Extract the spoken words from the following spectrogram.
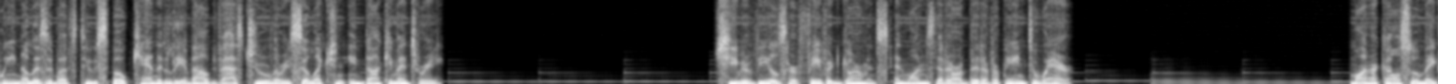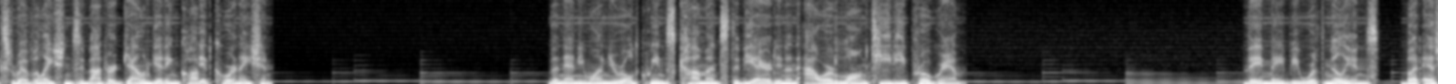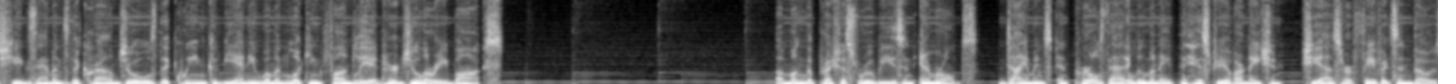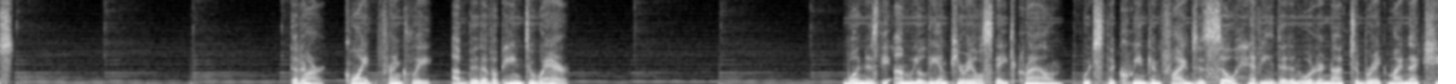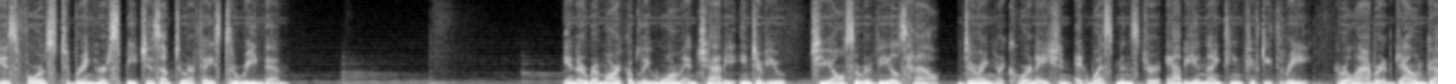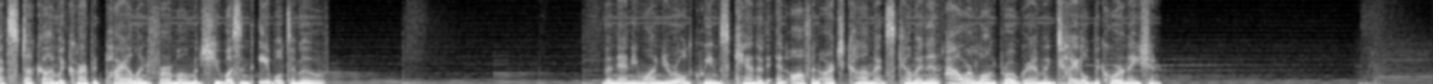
Queen Elizabeth II spoke candidly about vast jewellery selection in documentary. She reveals her favourite garments and ones that are a bit of a pain to wear. Monarch also makes revelations about her gown getting caught at coronation. The 91-year-old Queen's comments to be aired in an hour-long TV programme. They may be worth millions, but as she examines the crown jewels the Queen could be any woman looking fondly at her jewellery box. Among the precious rubies and emeralds, diamonds and pearls that illuminate the history of our nation, she has her favourites and those that are, quite frankly, a bit of a pain to wear. One is the unwieldy imperial state crown, which the Queen confides is so heavy that in order not to break my neck she is forced to bring her speeches up to her face to read them. In a remarkably warm and chatty interview, she also reveals how, during her coronation at Westminster Abbey in 1953, her elaborate gown got stuck on the carpet pile and for a moment she wasn't able to move. The 91-year-old Queen's candid and often arch comments come in an hour-long programme entitled The Coronation.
